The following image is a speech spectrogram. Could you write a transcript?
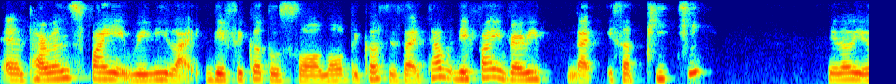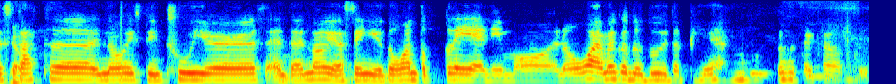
And parents find it really like difficult to swallow because it's like they find it very like it's a pity. You know you started you know it's been two years and then now you're saying you don't want to play anymore. You know what am i going to do with the piano that kind of thing.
